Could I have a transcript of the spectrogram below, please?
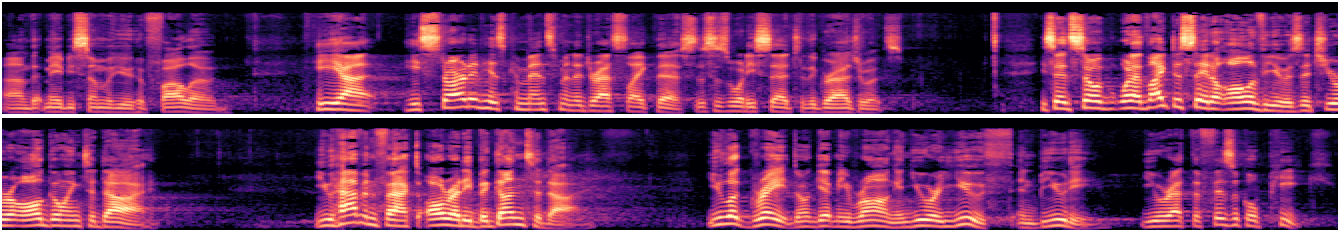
um, that maybe some of you have followed. He, uh, he started his commencement address like this. This is what he said to the graduates. He said, So, what I'd like to say to all of you is that you are all going to die. You have, in fact, already begun to die. You look great, don't get me wrong, and you are youth and beauty. You are at the physical peak.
